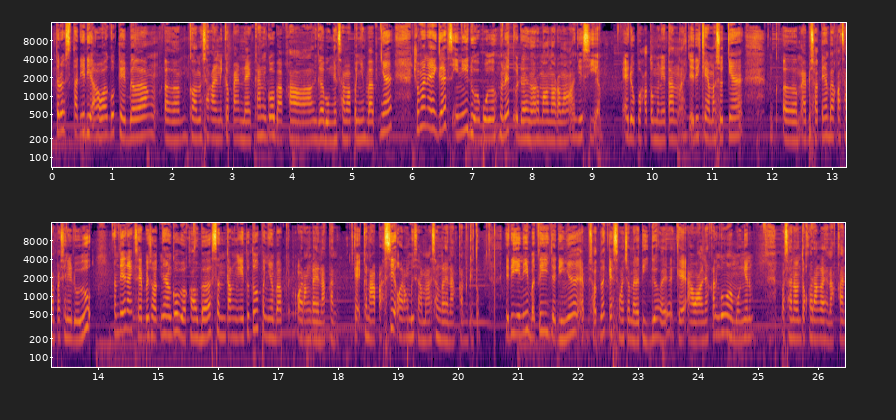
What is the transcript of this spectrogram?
Terus tadi di awal gue kayak bilang um, kalau misalkan ini kependekan gue bakal gabungin sama penyebabnya. Cuman ya guys ini 20 menit udah normal-normal aja sih ya. Eh 21 menitan lah. Jadi kayak maksudnya um, episodenya bakal sampai sini dulu. Nanti next episodenya gue bakal bahas tentang itu tuh penyebab orang gak enakan. Kayak kenapa sih orang bisa merasa gak enakan gitu jadi ini berarti jadinya episodenya kayak semacam ada tiga ya kayak awalnya kan gue ngomongin pesanan untuk orang gak enakan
